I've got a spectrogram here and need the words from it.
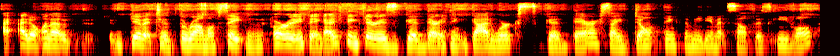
I, I don't want to give it to the realm of Satan or anything. I think there is good there. I think God works good there. So I don't think the medium itself is evil.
